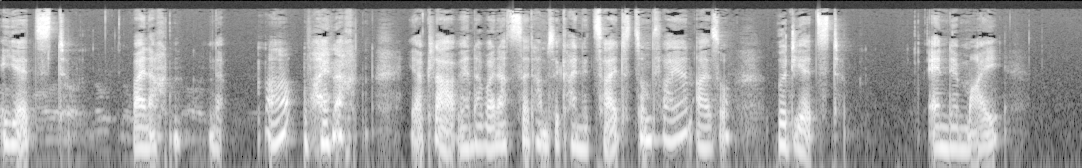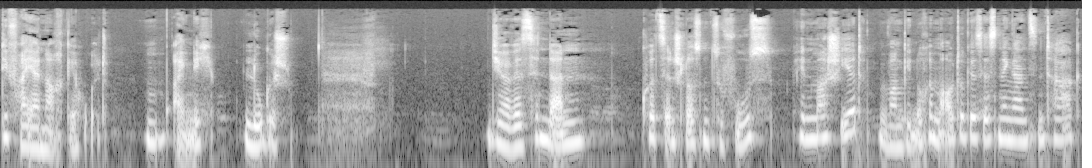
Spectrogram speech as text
jetzt Weihnachten. Ja, ah, Weihnachten. Ja klar, während der Weihnachtszeit haben sie keine Zeit zum Feiern, also wird jetzt Ende Mai die Feier nachgeholt. Hm, eigentlich logisch. Ja, wir sind dann kurz entschlossen zu Fuß hinmarschiert. Wir waren genug im Auto gesessen den ganzen Tag.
